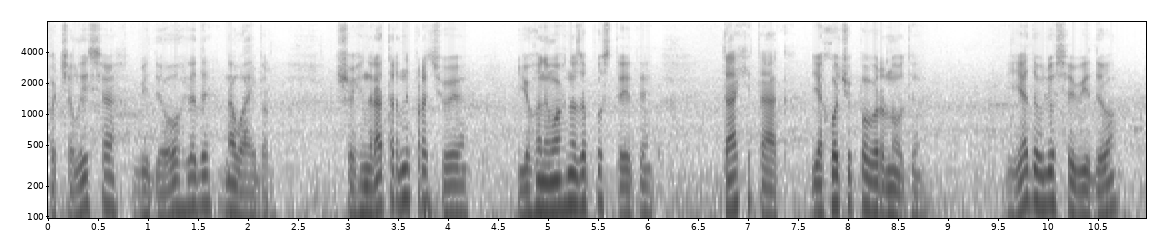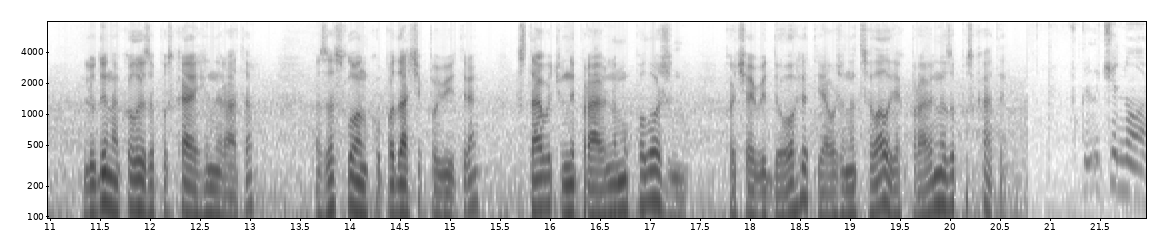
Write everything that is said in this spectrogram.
почалися відеогляди на Viber, що генератор не працює, його не можна запустити. Так і так, я хочу повернути. Я дивлюся відео. Людина, коли запускає генератор, заслонку подачі повітря ставить в неправильному положенні. Хоча відеогляд я вже надсилав, як правильно запускати. Включено.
